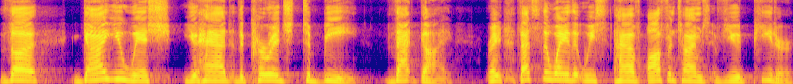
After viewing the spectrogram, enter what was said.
The guy you wish you had the courage to be that guy, right? That's the way that we have oftentimes viewed Peter.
